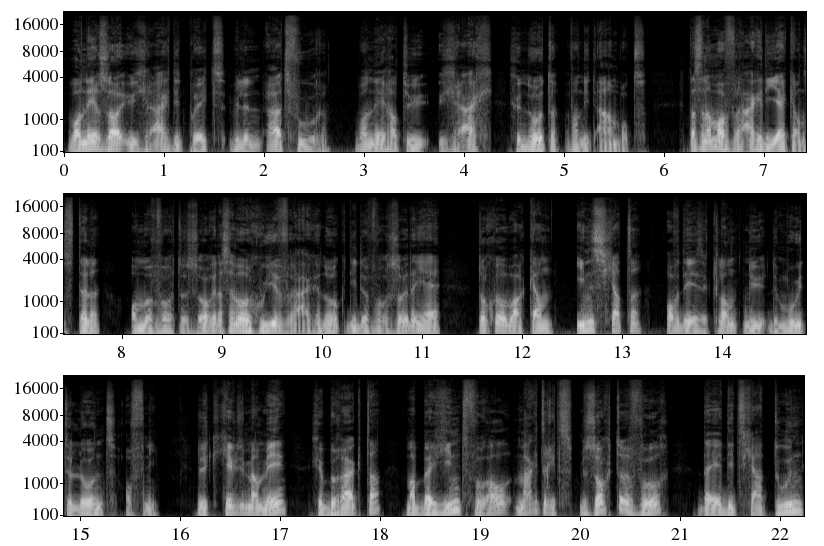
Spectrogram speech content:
Wanneer zou u graag dit project willen uitvoeren? Wanneer had u graag genoten van dit aanbod? Dat zijn allemaal vragen die jij kan stellen om ervoor te zorgen, dat zijn wel goede vragen ook, die ervoor zorgen dat jij toch wel wat kan inschatten of deze klant nu de moeite loont of niet. Dus ik geef u maar mee, gebruik dat, maar begint vooral, maak er iets, zorg ervoor dat je dit gaat doen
